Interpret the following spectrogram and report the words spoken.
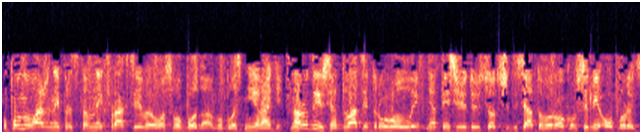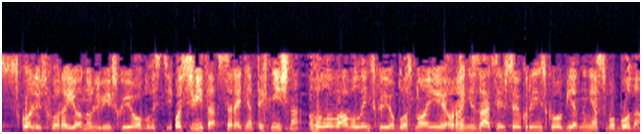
уповноважений представник фракції ВО Свобода в обласній раді. Народився 22 липня 1960 року в селі Опорець Сколівського району Львівської області. Освіта середня технічна, голова Волинської обласної організації Всеукраїнського об'єднання Свобода.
